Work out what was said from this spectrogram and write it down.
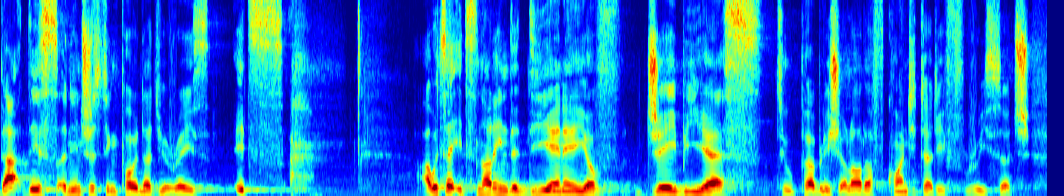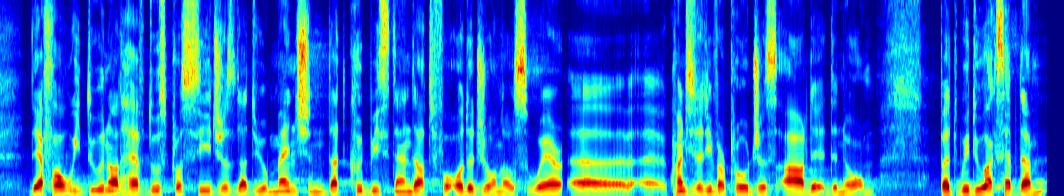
That is an interesting point that you raise. It's, I would say it's not in the DNA of JBS to publish a lot of quantitative research. Therefore, we do not have those procedures that you mentioned that could be standard for other journals where uh, uh, quantitative approaches are the, the norm. But we do accept them,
